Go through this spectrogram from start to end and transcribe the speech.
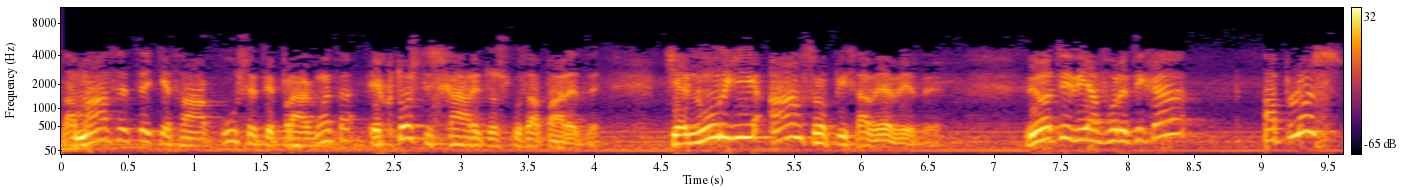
Θα μάθετε και θα ακούσετε πράγματα εκτός της χάριτος που θα πάρετε. Καινούργοι άνθρωποι θα βέβαιτε διότι διαφορετικά απλώς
